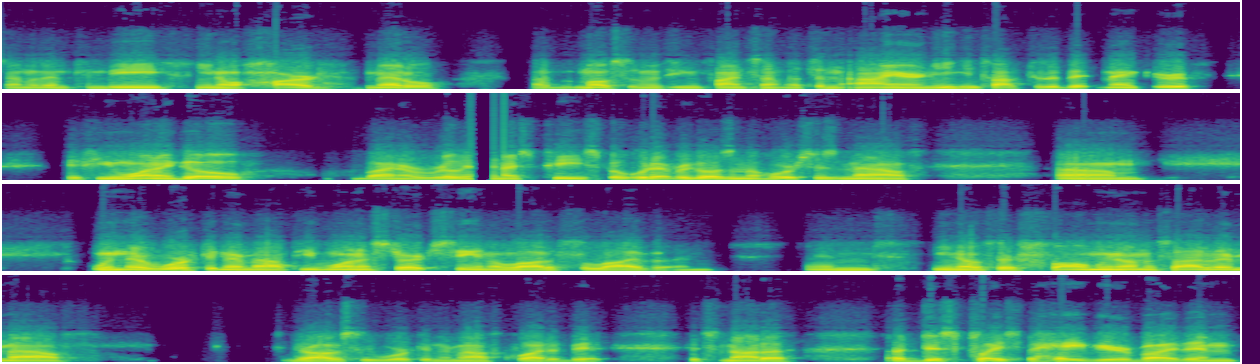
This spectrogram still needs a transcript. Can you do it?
some of them can be you know hard metal. Uh, but most of them, if you can find something that's an iron, you can talk to the bit maker if if you want to go buying a really nice piece. But whatever goes in the horse's mouth, um, when they're working their mouth, you want to start seeing a lot of saliva and and you know if they're foaming on the side of their mouth they're obviously working their mouth quite a bit. It's not a, a displaced behavior by them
